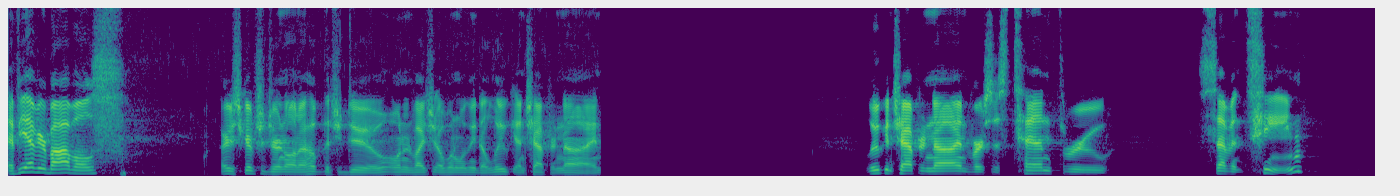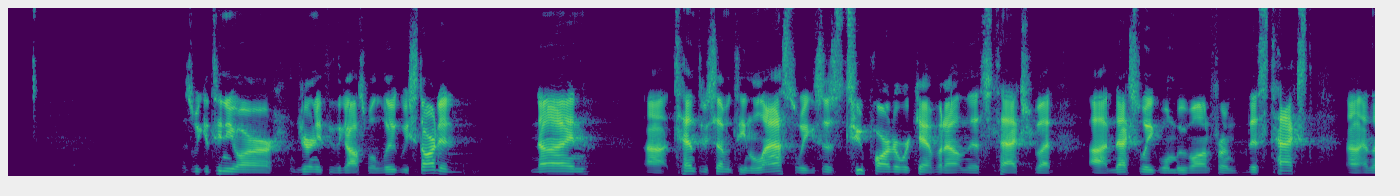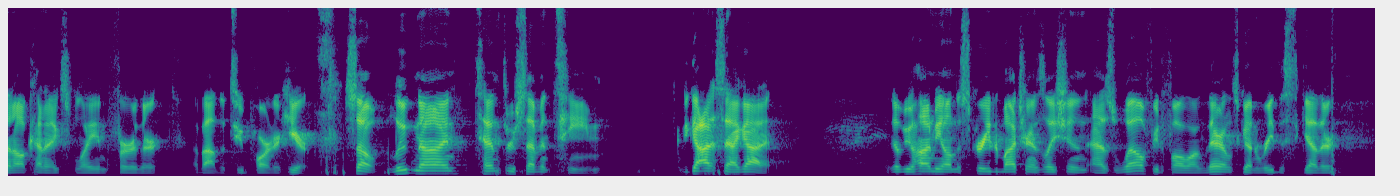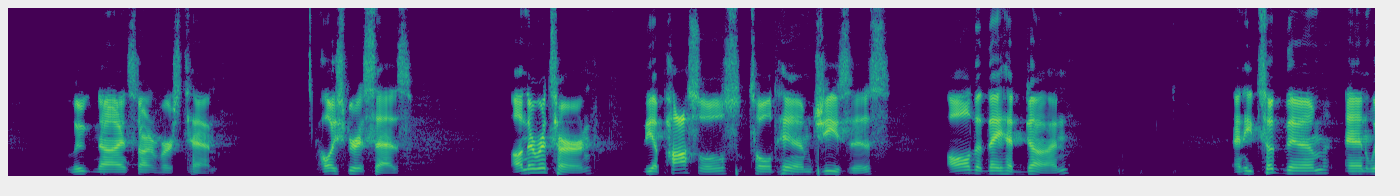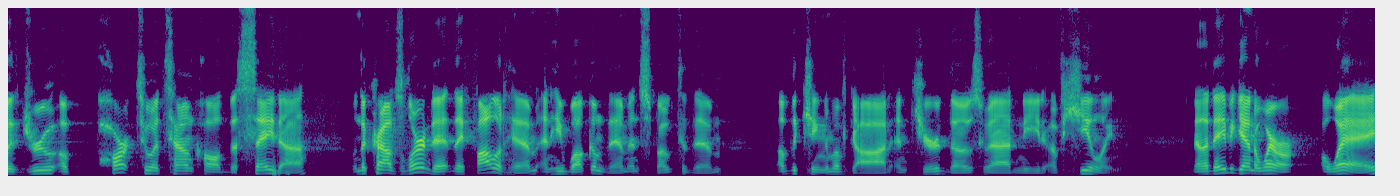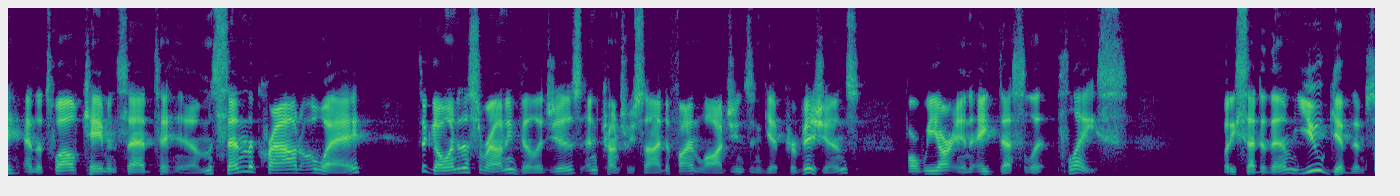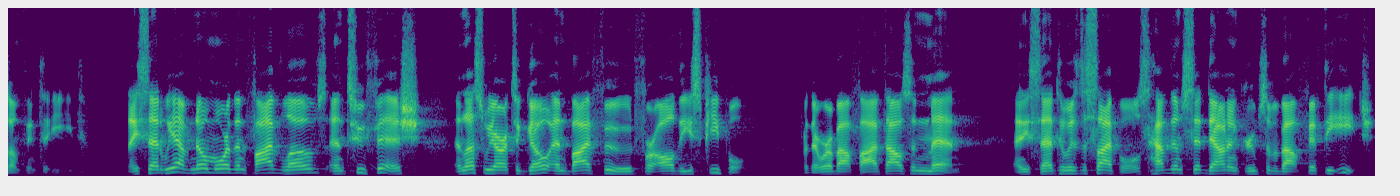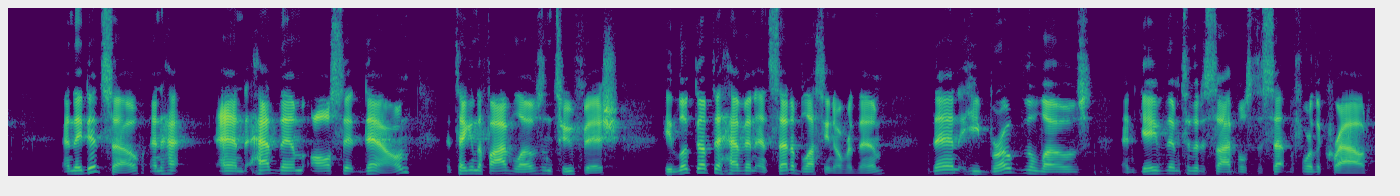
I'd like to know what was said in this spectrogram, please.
If you have your Bibles or your scripture journal, and I hope that you do, I want to invite you to open with me to Luke and chapter 9. Luke in chapter 9, verses 10 through 17. As we continue our journey through the Gospel of Luke, we started 9, uh, 10 through 17 last week. This is a two parter. We're camping out in this text, but uh, next week we'll move on from this text, uh, and then I'll kind of explain further about the two parter here. So, Luke 9, 10 through 17. If you got it, say, I got it. It'll be behind me on the screen in my translation as well for you to follow along there. Let's go ahead and read this together. Luke 9, starting verse 10. Holy Spirit says, On their return, the apostles told him, Jesus, all that they had done, and he took them and withdrew apart to a town called Bethsaida when the crowds learned it, they followed him, and he welcomed them and spoke to them of the kingdom of God and cured those who had need of healing. Now the day began to wear away, and the twelve came and said to him, Send the crowd away to go into the surrounding villages and countryside to find lodgings and get provisions, for we are in a desolate place. But he said to them, You give them something to eat. They said, We have no more than five loaves and two fish unless we are to go and buy food for all these people. For there were about 5,000 men. And he said to his disciples, Have them sit down in groups of about 50 each. And they did so, and, ha- and had them all sit down. And taking the five loaves and two fish, he looked up to heaven and said a blessing over them. Then he broke the loaves and gave them to the disciples to set before the crowd.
